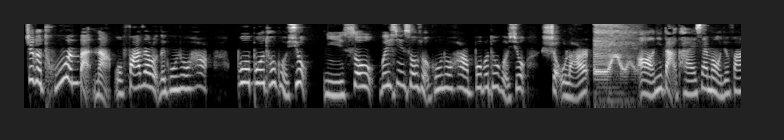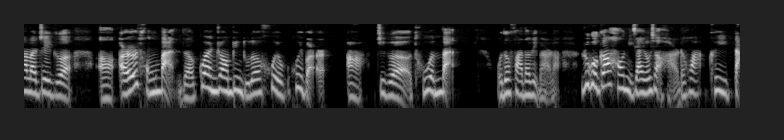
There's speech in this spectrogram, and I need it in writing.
这个图文版呢，我发在我的公众号“波波脱口秀”，你搜微信搜索公众号“波波脱口秀”手栏儿啊，你打开下面我就发了这个呃儿童版的冠状病毒的绘绘本啊，这个图文版。我都发到里边了。如果刚好你家有小孩的话，可以打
